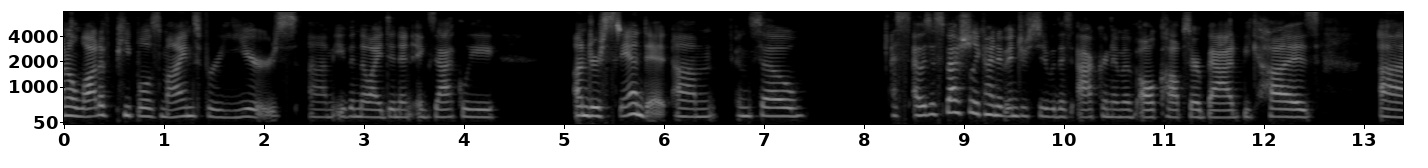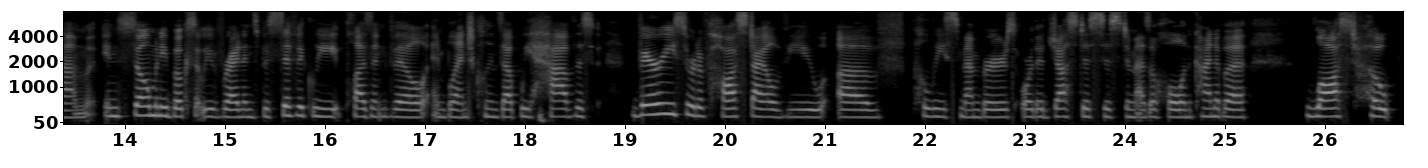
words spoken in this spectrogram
on a lot of people's minds for years, um, even though I didn't exactly understand it. Um, and so I was especially kind of interested with this acronym of All Cops Are Bad because um, in so many books that we've read, and specifically Pleasantville and Blanche Cleans Up, we have this very sort of hostile view of police members or the justice system as a whole and kind of a lost hope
